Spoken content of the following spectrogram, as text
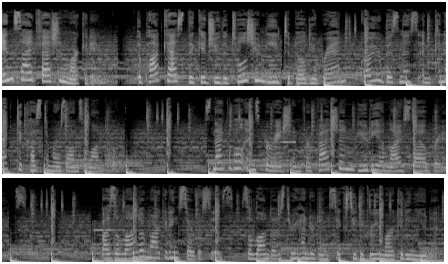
Inside Fashion Marketing, the podcast that gives you the tools you need to build your brand, grow your business, and connect to customers on Zalando. Snackable inspiration for fashion, beauty, and lifestyle brands. By Zalando Marketing Services, Zalando's 360 degree marketing unit.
